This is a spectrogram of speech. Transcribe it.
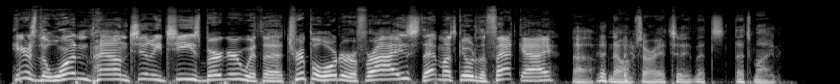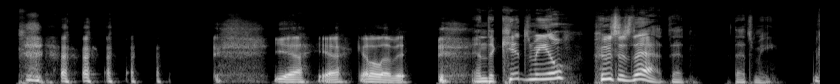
Here's the one pound chili cheeseburger with a triple order of fries. That must go to the fat guy. Uh, no, I'm sorry. That's, uh, that's, that's mine. yeah, yeah, gotta love it. And the kids' meal? Whose is that? That That's me.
